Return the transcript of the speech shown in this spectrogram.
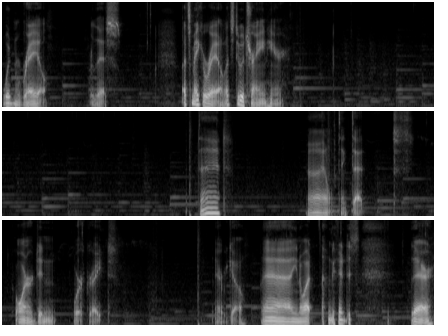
wooden rail for this? Let's make a rail. Let's do a train here. That. Uh, I don't think that corner didn't work right. There we go. Uh, you know what? I'm going to just... There.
